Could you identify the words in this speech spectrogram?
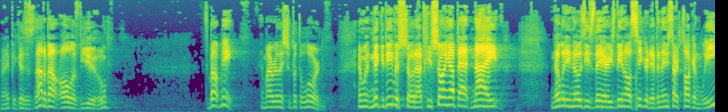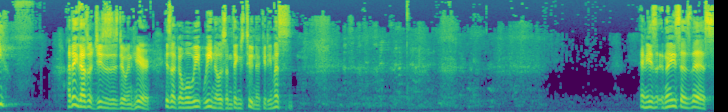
right? Because it's not about all of you. It's about me and my relationship with the Lord. And when Nicodemus showed up, he's showing up at night. Nobody knows he's there. He's being all secretive. And then he starts talking we. I think that's what Jesus is doing here. He's like, oh, well, we, we know some things too, Nicodemus. and, he's, and then he says this,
